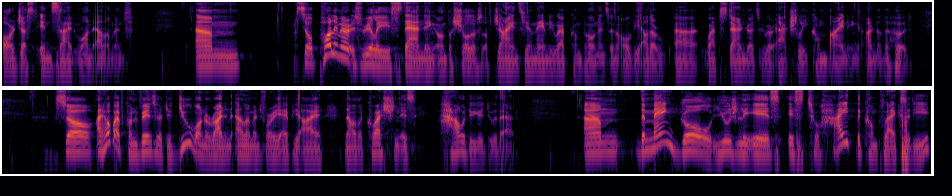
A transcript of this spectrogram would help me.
or just inside one element. Um, so Polymer is really standing on the shoulders of giants here, namely web components and all the other uh, web standards that we're actually combining under the hood. So I hope I've convinced you that you do want to write an element for your API. Now the question is, how do you do that? Um, the main goal usually is, is to hide the complexity,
